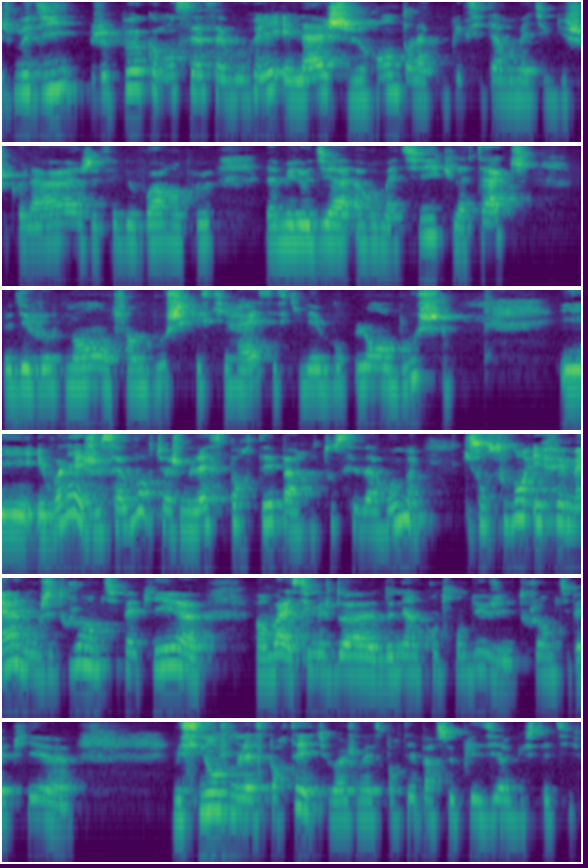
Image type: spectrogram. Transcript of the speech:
je me dis, je peux commencer à savourer et là, je rentre dans la complexité aromatique du chocolat. J'essaie de voir un peu la mélodie aromatique, l'attaque, le développement en fin de bouche. Qu'est-ce qui reste? Est-ce qu'il est bon, long en bouche? Et, voilà, et je savoure, tu vois, je me laisse porter par tous ces arômes qui sont souvent éphémères, donc j'ai toujours un petit papier. Euh, enfin voilà, si je dois donner un compte rendu, j'ai toujours un petit papier. Euh, mais sinon, je me laisse porter, tu vois, je me laisse porter par ce plaisir gustatif.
